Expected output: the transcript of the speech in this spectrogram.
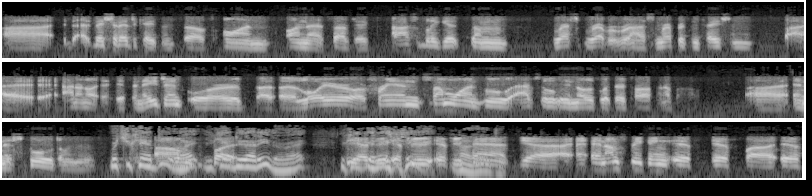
uh, they should educate themselves on on that subject. Possibly get some res- rep- uh, some representation by I don't know if an agent or a, a lawyer or a friend, someone who absolutely knows what they're talking about. Uh, and is schooled on this. Which you can't do, um, right? You but, can't do that either, right? Yeah, if you, if you if you can't, yeah, and I'm speaking if if uh, if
